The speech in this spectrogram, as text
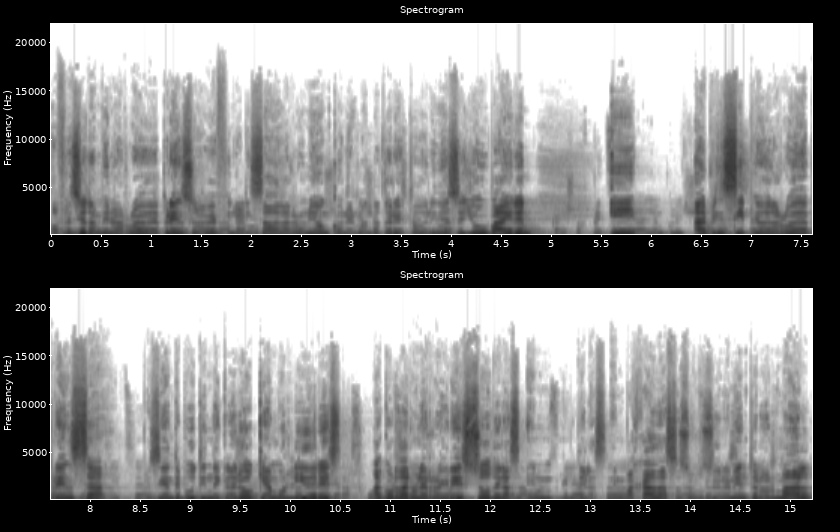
ofreció también una rueda de prensa una vez finalizada la reunión con el mandatario estadounidense Joe Biden. Y al principio de la rueda de prensa el presidente Putin declaró que ambos líderes acordaron el regreso de las, em, de las embajadas a su funcionamiento normal,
